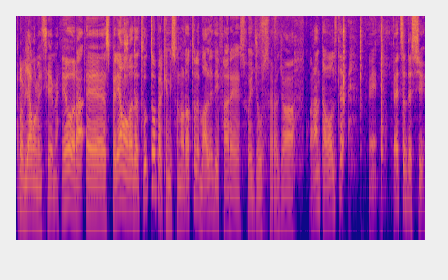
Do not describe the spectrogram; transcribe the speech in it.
Proviamolo insieme. E ora eh, speriamo vada tutto perché mi sono rotto le balle di fare su e giù. Sarà già 40 volte. Bene pezzo de sì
